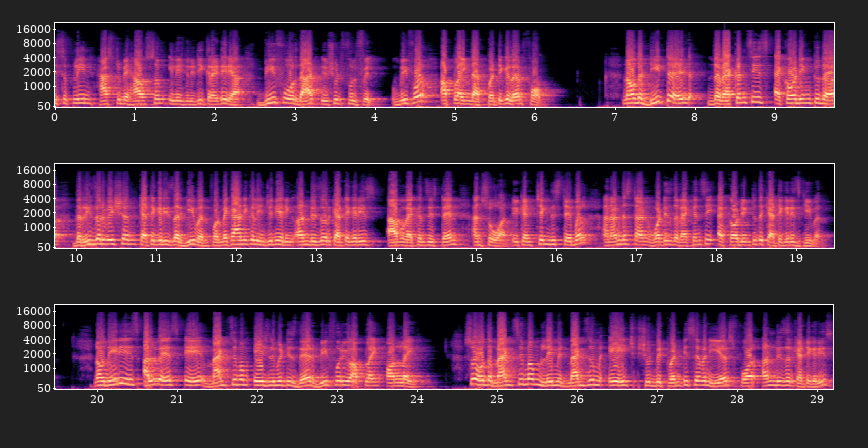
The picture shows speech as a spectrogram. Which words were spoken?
discipline has to be have some eligibility criteria before that you should fulfill before applying that particular form. Now the detailed the vacancies according to the the reservation categories are given. For mechanical engineering unreserved categories have vacancies 10 and so on. You can check this table and understand what is the vacancy according to the categories given. Now there is always a maximum age limit is there before you applying online. So the maximum limit, maximum age should be 27 years for unreserved categories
